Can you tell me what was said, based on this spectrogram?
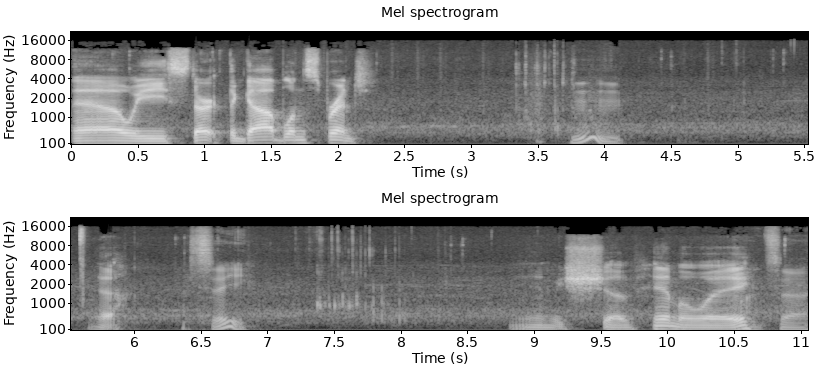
Now we start the goblin sprint. Hmm. Yeah. I see. And we shove him away. Uh.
